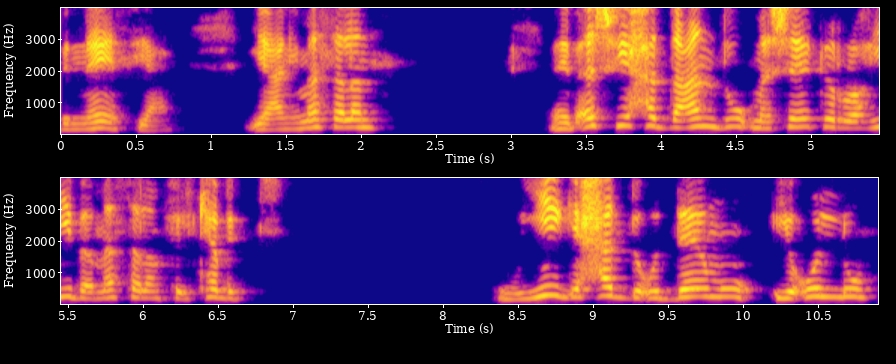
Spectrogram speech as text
بالناس يعني. يعني مثلا ما يبقاش في حد عنده مشاكل رهيبة مثلا في الكبد ويجي حد قدامه يقول له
